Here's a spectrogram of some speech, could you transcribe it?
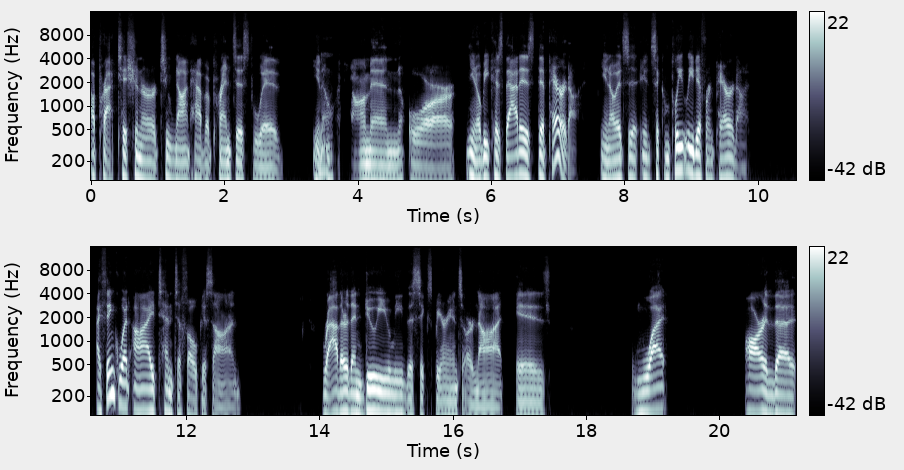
a practitioner to not have apprenticed with, you know, a shaman or, you know, because that is the paradigm. You know, it's a it's a completely different paradigm. I think what I tend to focus on rather than do you need this experience or not is what are the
